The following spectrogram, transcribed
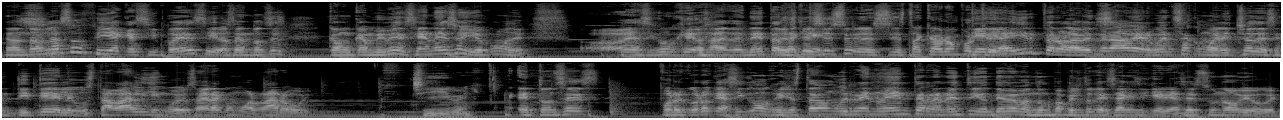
te mandó a hablar Sí. Sofía, que sí puedes ir, o sea, entonces, como que a mí me decían eso y yo como de, ay, así como que, o sea, de neta, o Es sea, que que- sí, es- es- está cabrón porque... quería ir, pero a la vez me daba vergüenza como el hecho de sentir que le gustaba a alguien, güey, o sea, era como raro, güey. Sí, güey. Entonces, pues recuerdo que así como que yo estaba muy renuente, renuente, y un día me mandó un papelito que decía que si quería ser su novio, güey.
